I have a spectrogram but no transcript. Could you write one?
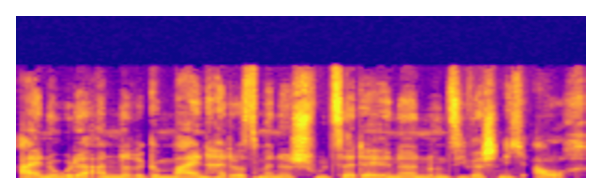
eine oder andere Gemeinheit aus meiner Schulzeit erinnern und Sie wahrscheinlich auch.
